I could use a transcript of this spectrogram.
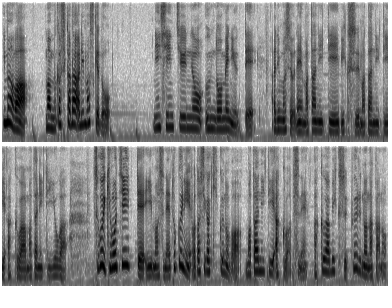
今はまあ昔からありますけど妊娠中の運動メニューってありますよね。マタニティビクスマタニティアクアマタニティヨガ。すごい気持ちいいって言いますね。特に私が聞くのはマタニティアクアですね。アクアビクスプールの中の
